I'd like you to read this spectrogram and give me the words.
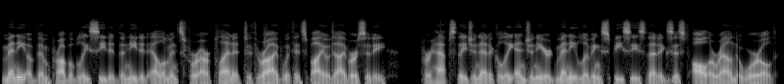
Many of them probably seeded the needed elements for our planet to thrive with its biodiversity, perhaps they genetically engineered many living species that exist all around the world.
